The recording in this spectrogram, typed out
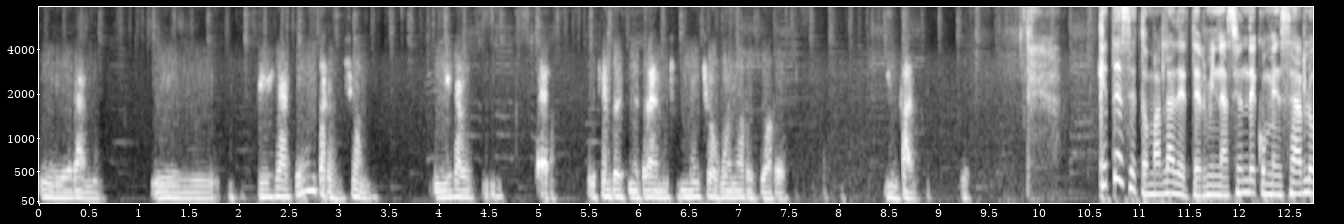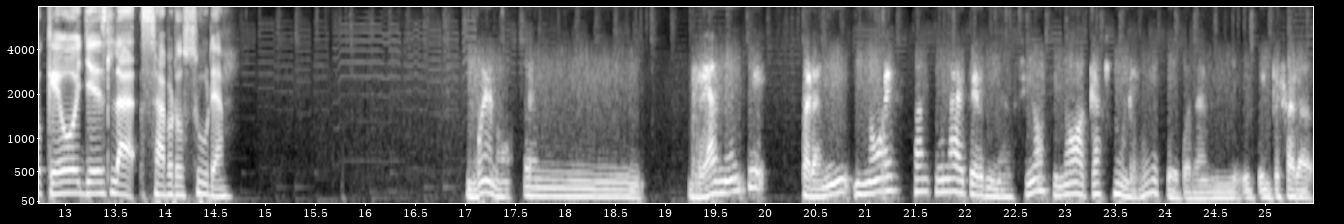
en el verano. Y dije, qué canción. Y siempre me trae muchos, buenos recuerdos. Infancia. ¿Qué te hace tomar la determinación de comenzar lo que hoy es la sabrosura? Bueno, em, realmente para mí no es tanto una determinación, sino acaso un reto para mí empezar a,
